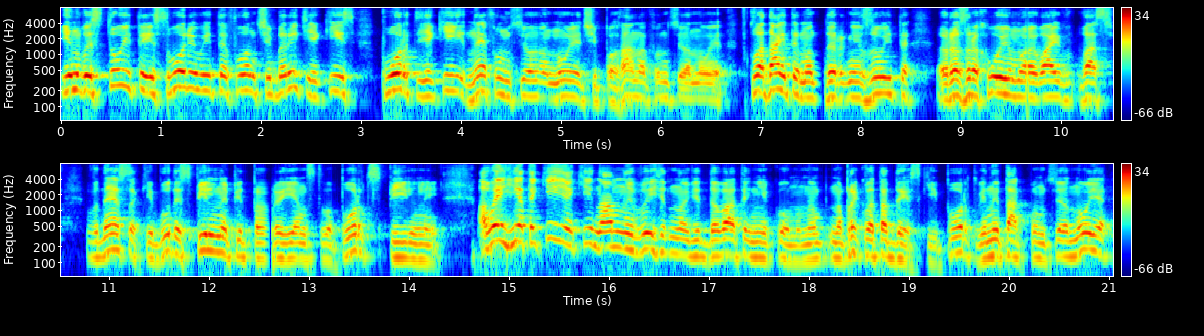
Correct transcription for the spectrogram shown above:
інвестуйте і створюйте фонд, чи беріть якийсь порт, який не функціонує чи погано функціонує. Вкладайте, модернізуйте, розрахуємо ваш внесок і буде спільне підприємство, порт спільний. Але є такі, які нам не вигідно віддавати нікому. Наприклад, Одеський порт він і так функціонує.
